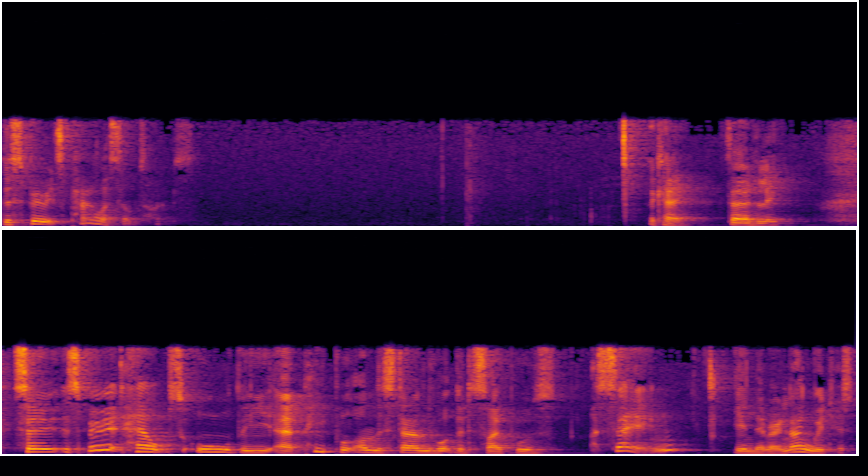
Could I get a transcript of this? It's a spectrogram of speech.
the Spirit's power sometimes? Okay, thirdly, so the Spirit helps all the uh, people understand what the disciples are saying in their own languages.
